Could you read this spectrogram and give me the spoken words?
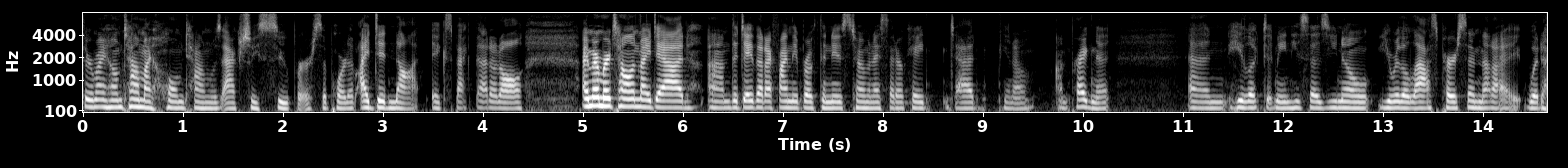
through my hometown. My hometown was actually super supportive. I did not expect that at all. I remember telling my dad um, the day that I finally broke the news to him, and I said, "Okay, Dad, you know, I'm pregnant." And he looked at me and he says, "You know, you were the last person that I would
